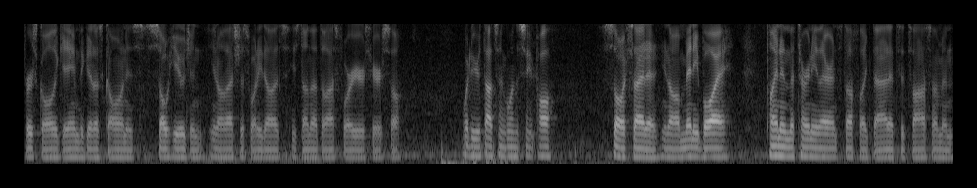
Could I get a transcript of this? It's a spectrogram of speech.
first goal of the game to get us going is so huge, and you know that's just what he does. He's done that the last four years here. So, what are your thoughts on going to St. Paul? So excited, you know, a mini boy playing in the tourney there and stuff like that. It's it's awesome, and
